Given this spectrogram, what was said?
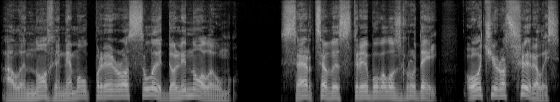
але ноги немов приросли до лінолеуму. Серце вистрибувало з грудей, очі розширились.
